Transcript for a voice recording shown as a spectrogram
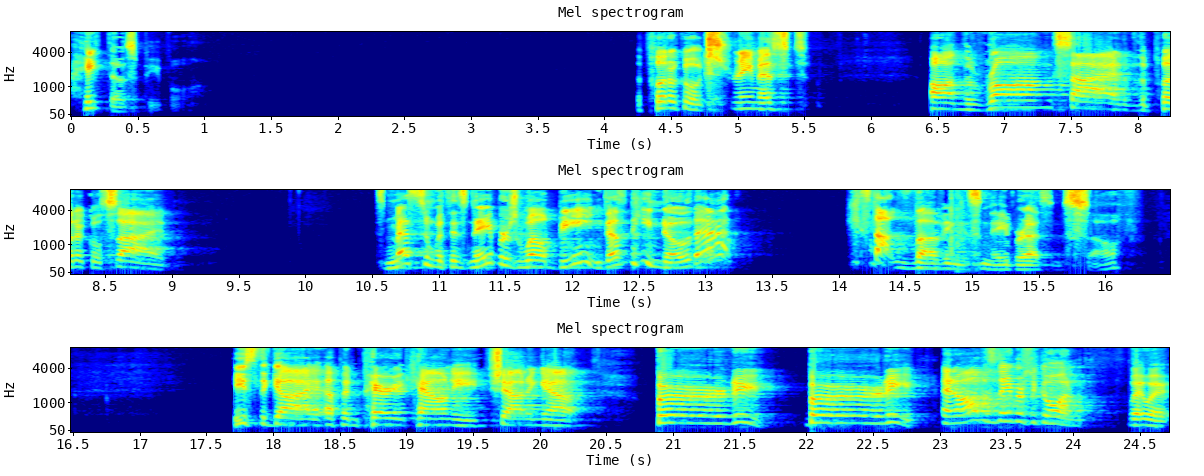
I hate those people. The political extremist on the wrong side of the political side He's messing with his neighbor's well being. Doesn't he know that? He's not loving his neighbor as himself. He's the guy up in Perry County shouting out, Bernie, Bernie. And all his neighbors are going, wait, wait,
